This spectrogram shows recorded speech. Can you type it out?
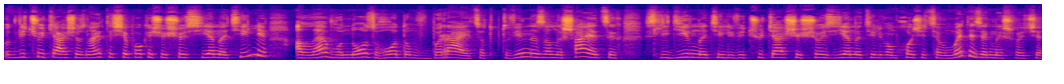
от відчуття, що знаєте, ще поки що щось є на тілі, але воно згодом вбирається. Тобто він не залишає цих слідів на тілі, відчуття, що щось є на тілі, вам хочеться вмитись якнайшвидше.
